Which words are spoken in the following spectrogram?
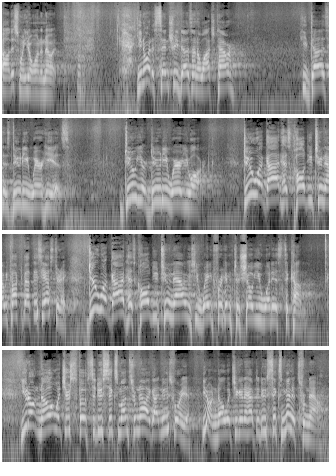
Oh, this one you don't want to know it. You know what a sentry does on a watchtower? He does his duty where he is. Do your duty where you are. Do what God has called you to now. We talked about this yesterday. Do what God has called you to now as you wait for Him to show you what is to come. You don't know what you're supposed to do six months from now. I got news for you. You don't know what you're going to have to do six minutes from now.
